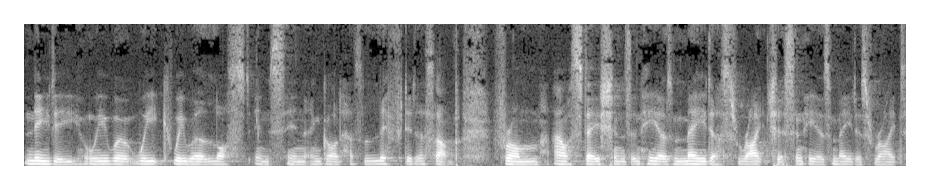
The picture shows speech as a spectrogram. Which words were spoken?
needy, we were weak, we were lost in sin, and God has lifted us up from our stations, and He has made us righteous, and He has made us right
